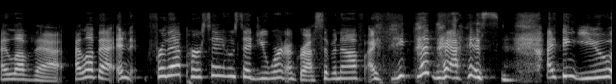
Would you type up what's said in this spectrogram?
I love that. I love that. And for that person who said you weren't aggressive enough, I think that that is, I think you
